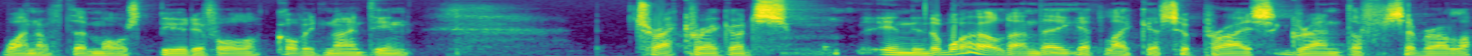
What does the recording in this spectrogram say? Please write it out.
one of the most beautiful COVID-19 track records in the world, and they get like a surprise grant of several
